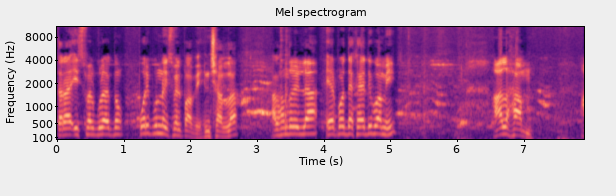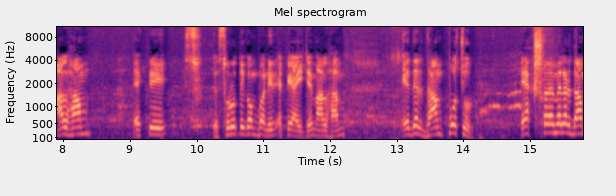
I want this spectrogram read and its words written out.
তারা স্মেলগুলো একদম পরিপূর্ণ স্মেল পাবে ইনশাল্লাহ আলহামদুলিল্লাহ, এরপর দেখাই দিব আমি আলহাম। আলহাম একটি শ্রুতি কোম্পানির একটি আইটেম আলহাম। এদের দাম প্রচুর। একশো এম এর দাম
